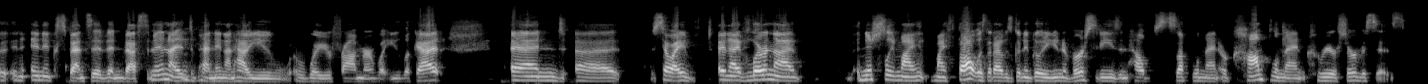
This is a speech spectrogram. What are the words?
an inexpensive investment mm-hmm. depending on how you or where you're from or what you look at. And uh, so I've and I've learned that initially my my thought was that I was going to go to universities and help supplement or complement career services.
